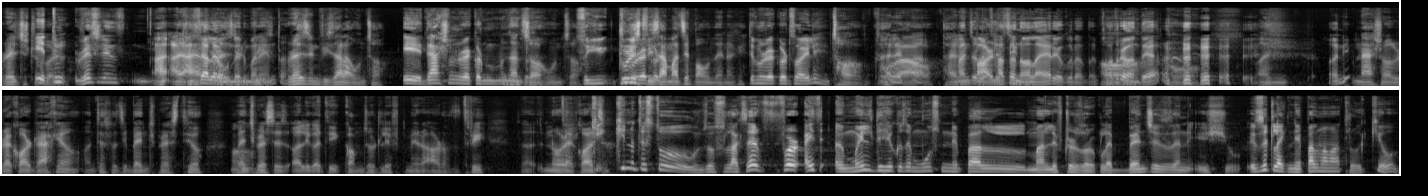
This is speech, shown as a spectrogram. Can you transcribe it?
रेजिस्टर रेसिडेन्स भिजालाई हुँदैन भने नि त? रेजिडेन्ट भिजालाई हुन्छ। ए नेसनल रेकर्डमा पनि जान्छ हुन्छ you- टुरिस्ट भिजामा चाहिँ पाउँदैन कि? तिम्रो रेकर्ड छ अहिले? छ थाइल्यान्डमा- थाइल्यान्ड मान्छेलाई थाहा छ powerlifting- नला यार यो कुरा त। खत्रै हो नि त यार। अनि अनि? नेसनल रेकर्ड राख्यो अनि त्यसपछि बेन्च प्रेस थियो। बेन्च प्रेस इज अलिकति कमजोर लिफ्ट मेरो out of the three no record किन त्यस्तो हुन्छ जस्तो लाग्छ? यार फर आई मैले देखेको चाहिँ मोस्ट नेपालमा लिफ्टर्सहरूको लागि bench is an issue is it like नेपालमा मात्र हो? कि हो?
